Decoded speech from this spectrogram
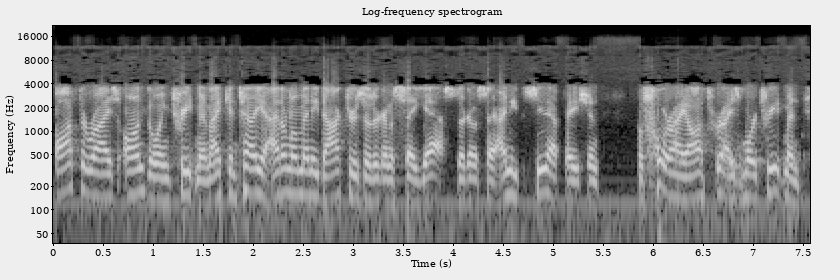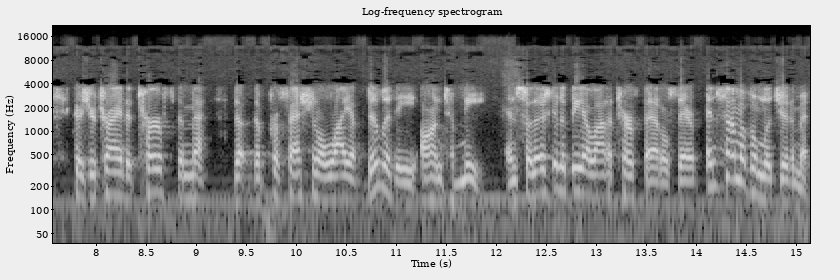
authorize ongoing treatment. I can tell you, I don't know many doctors that are going to say yes. They're going to say, I need to see that patient before I authorize more treatment because you're trying to turf the, the, the professional liability onto me. And so there's going to be a lot of turf battles there, and some of them legitimate.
